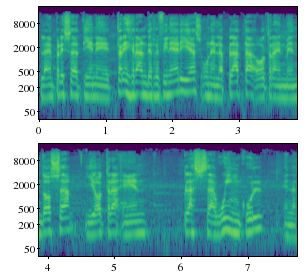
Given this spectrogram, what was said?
la empresa tiene tres grandes refinerías, una en La Plata, otra en Mendoza y otra en Plaza Wincul, en la,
